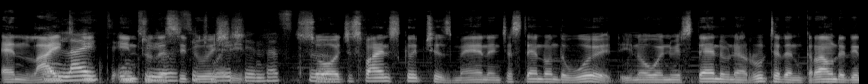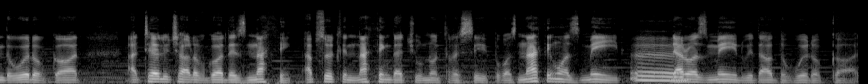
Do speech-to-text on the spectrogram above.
and light, And light in- into, the your situation. That's true. So just find scriptures, man, and just stand on the word. You know, when we stand and are rooted and grounded in the word of God, I tell you, child of God, there's nothing, absolutely nothing that you will not receive because nothing was made Mm. that was made without the word of God.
